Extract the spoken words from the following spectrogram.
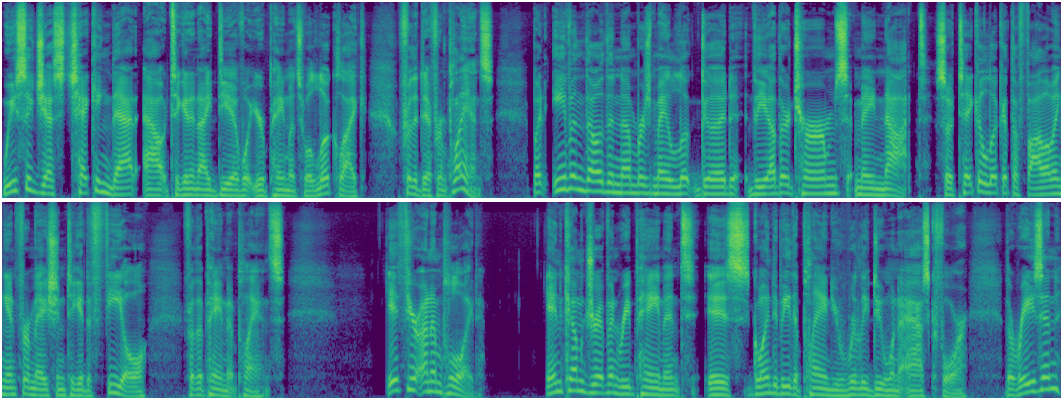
We suggest checking that out to get an idea of what your payments will look like for the different plans. But even though the numbers may look good, the other terms may not. So take a look at the following information to get a feel for the payment plans. If you're unemployed, Income driven repayment is going to be the plan you really do want to ask for. The reason?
